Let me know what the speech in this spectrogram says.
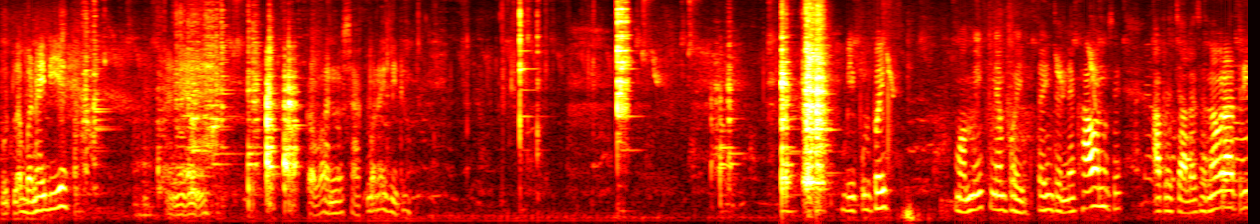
રોટલા બનાવી દઈએ. અને કવારનું શાક બનાવી દીધું. વિપુલભાઈ મમ્મી ને ભાઈ ત્રણ જણને ખાવાનું છે. આપણે ચાલે છે નવરાત્રિ.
